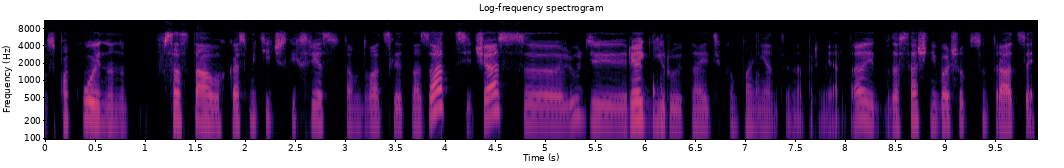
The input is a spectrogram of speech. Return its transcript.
спокойно в составах косметических средств там 20 лет назад, сейчас э, люди реагируют на эти компоненты, например, да, и в достаточно небольшой концентрации.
